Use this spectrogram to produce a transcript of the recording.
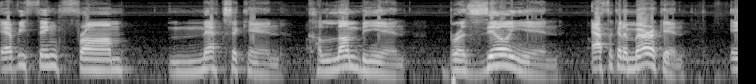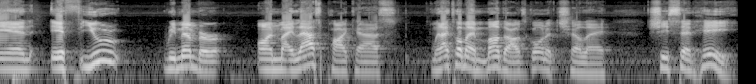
everything from Mexican, Colombian, Brazilian, African American. And if you remember on my last podcast, when I told my mother I was going to Chile, she said, Hey,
